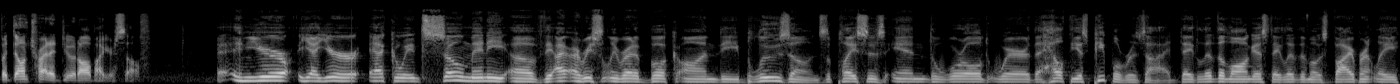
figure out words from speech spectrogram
but don't try to do it all by yourself. And you're, yeah, you're echoing so many of the. I, I, recently read a book on the blue zones, the places in the world where the healthiest people reside. They live the longest, they live the most vibrantly.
